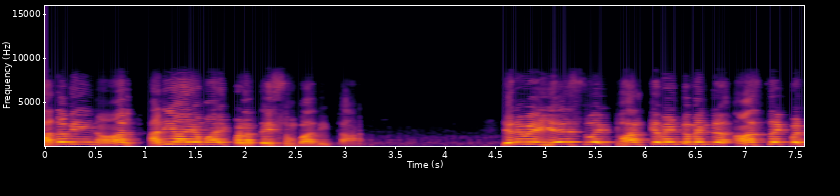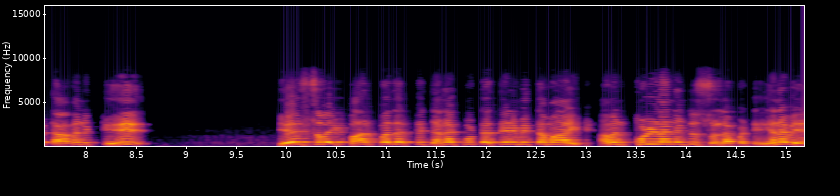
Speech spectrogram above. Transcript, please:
பதவியினால் அநியாயமாய் பணத்தை சம்பாதித்தான். எனவே இயேசுவை பார்க்க வேண்டும் என்று ஆசைப்பட்ட அவனுக்கு இயேசுவை பார்ப்பதற்கு ஜனக்கூட்டத்தின் நிமித்தமாய் அவன் குள்ளன் என்று சொல்லப்பட்டு எனவே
